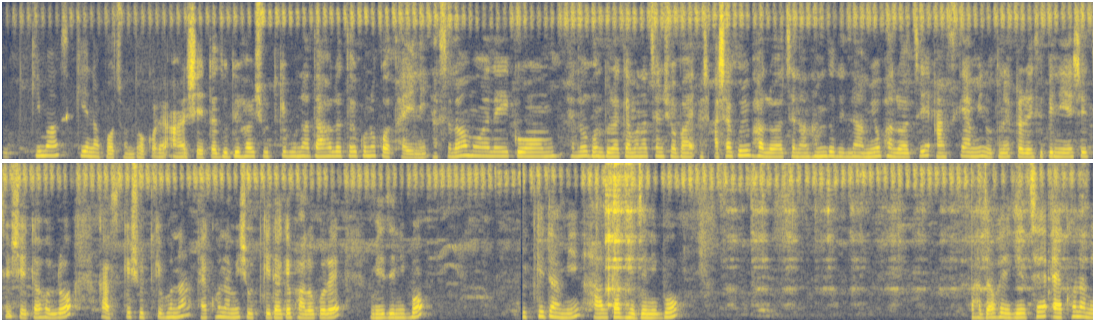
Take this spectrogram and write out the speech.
শুটকি মাছ কে না পছন্দ করে? আর সেটা যদি হয় শুটকি ভুনা, তাহলে তো কোনো কথাই নেই। আসসালামু আলাইকুম। হ্যালো বন্ধুরা, কেমন আছেন সবাই? আশা করি ভালো আছেন, আলহামদুলিল্লাহ আমিও ভালো আছি। আজকে আমি নতুন একটা রেসিপি নিয়ে এসেছি, সেটা হলো কাজকে শুটকি ভুনা। এখন আমি শুটকিটাকে ভালো করে ভেজে নিব। শুটকিটা আমি হালকা ভেজে নিব। ভাজা হয়ে গিয়েছে। এখন আমি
